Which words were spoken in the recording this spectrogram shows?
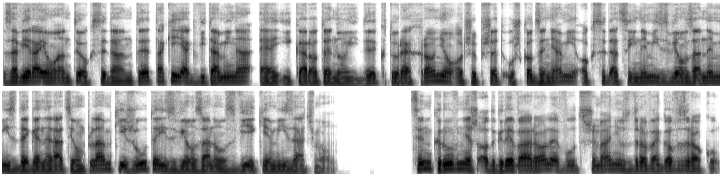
Zawierają antyoksydanty, takie jak witamina E i karotenoidy, które chronią oczy przed uszkodzeniami oksydacyjnymi związanymi z degeneracją plamki żółtej związaną z wiekiem i zaćmą. Cynk również odgrywa rolę w utrzymaniu zdrowego wzroku.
